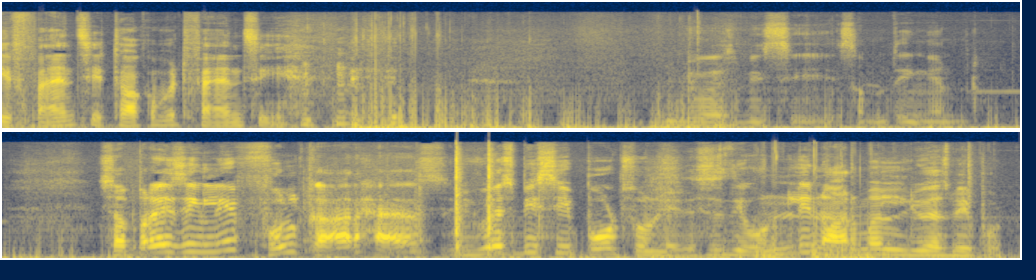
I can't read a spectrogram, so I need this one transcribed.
ఈ ఫ్యాన్సీ టాక్ అబౌట్ ఫ్యాన్సీ USB-C something and surprisingly full car has USB-C ports only. This is the only normal USB port.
